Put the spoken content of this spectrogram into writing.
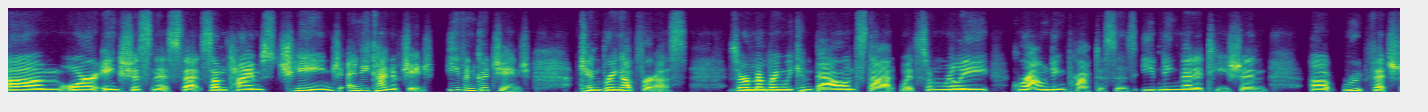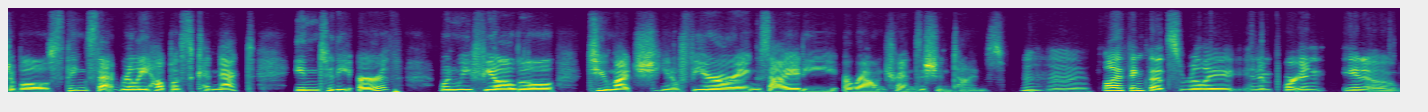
um, or anxiousness that sometimes change, any kind of change, even good change, can bring up for us. So, mm-hmm. remembering we can balance that with some really grounding practices, evening meditation, uh, root vegetables, things that really help us connect into the earth when we feel a little too much, you know, fear or anxiety around transition times. Mm-hmm. Well, I think that's really an important, you know,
